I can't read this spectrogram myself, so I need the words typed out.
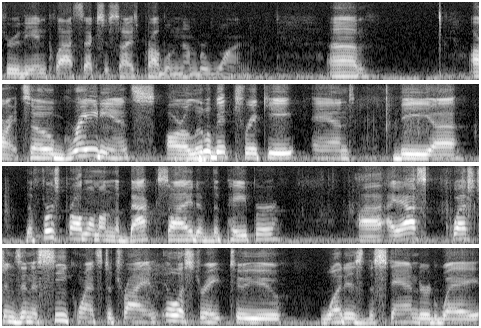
through the in-class exercise problem number one. Um, all right, so gradients are a little bit tricky, and the, uh, the first problem on the back side of the paper, uh, I ask questions in a sequence to try and illustrate to you what is the standard way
